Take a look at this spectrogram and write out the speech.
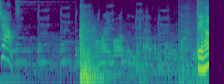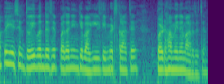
Watch out. तो यहाँ पे ये सिर्फ़ दो ही बंदे थे पता नहीं इनके बाकी टीममेट्स कहाँ थे बट हम इन्हें मार देते। हैं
